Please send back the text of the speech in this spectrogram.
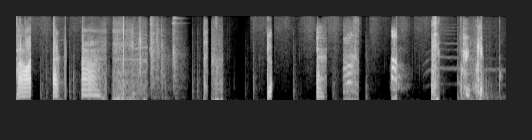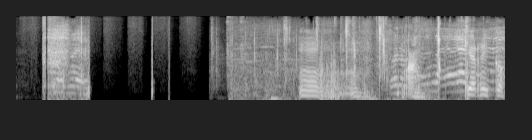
Vamos acá. ¿Qué? Mm, mm, Ah, qué rico.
